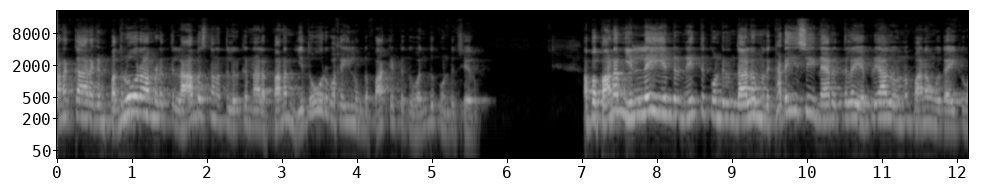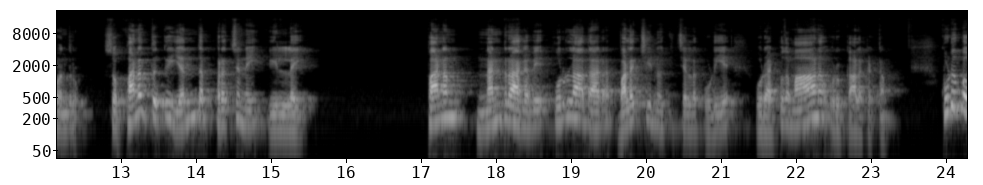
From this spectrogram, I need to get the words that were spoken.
பணக்காரகன் பதினோராம் இடத்தில் லாபஸ்தானத்தில் இருக்கிறனால பணம் ஏதோ ஒரு வகையில் உங்க பாக்கெட்டுக்கு வந்து கொண்டு சேரும். அப்போ பணம் இல்லை என்று நினைத்து கொண்டிருந்தாலும் அந்த கடைசி நேரத்தில் எப்படியாவது ஒன்றும் பணம் உங்கள் கைக்கு வந்துடும் ஸோ பணத்துக்கு எந்த பிரச்சனை இல்லை. பணம் நன்றாகவே பொருளாதார வளர்ச்சியை நோக்கி செல்லக்கூடிய ஒரு அற்புதமான ஒரு காலகட்டம். குடும்ப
